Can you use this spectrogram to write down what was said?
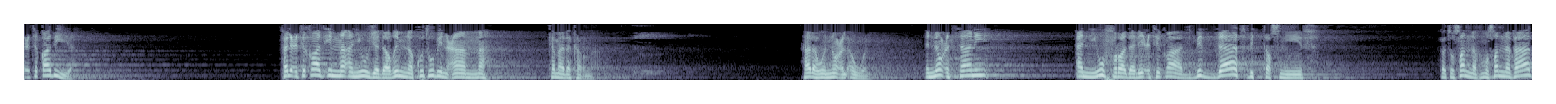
اعتقادية. فالاعتقاد إما أن يوجد ضمن كتب عامة كما ذكرنا. هذا هو النوع الأول. النوع الثاني أن يفرد الاعتقاد بالذات بالتصنيف. فتصنف مصنفات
